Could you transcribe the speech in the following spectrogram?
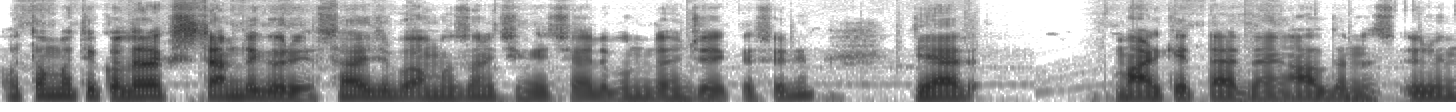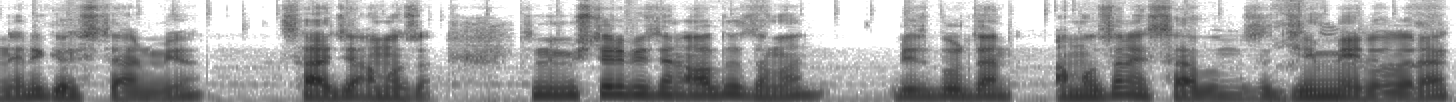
otomatik olarak sistemde görüyor. Sadece bu Amazon için geçerli. Bunu da öncelikle söyleyeyim. Diğer marketlerden aldığınız ürünleri göstermiyor. Sadece Amazon. Şimdi müşteri bizden aldığı zaman biz buradan Amazon hesabımızı Gmail olarak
